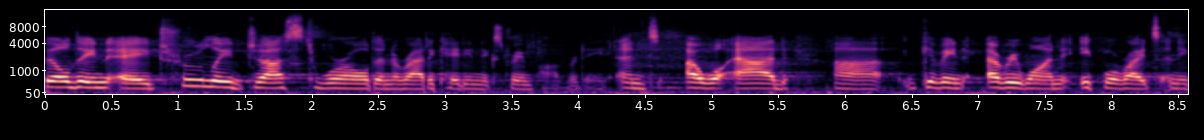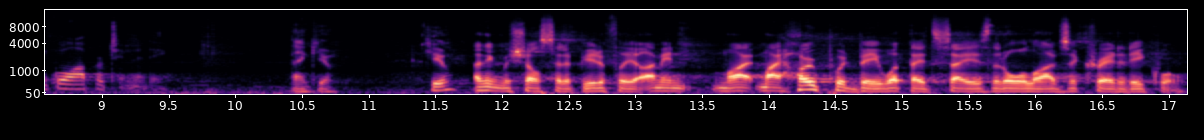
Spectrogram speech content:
building a truly just world and eradicating extreme poverty. And I will add uh, giving everyone equal rights and equal opportunity. Thank you. Hugh? I think Michelle said it beautifully. I mean, my, my hope would be what they'd say is that all lives are created equal.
